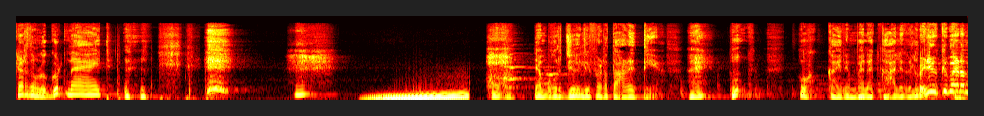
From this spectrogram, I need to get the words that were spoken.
കിടന്നോളൂ. ഗുഡ് നൈറ്റ് ഞാൻ ബുർജ് ഖലീഫയുടെ താഴെ എത്തിയ. കരിമ്പന കാലുകൾ വെടിവെക്ക് മേഡം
